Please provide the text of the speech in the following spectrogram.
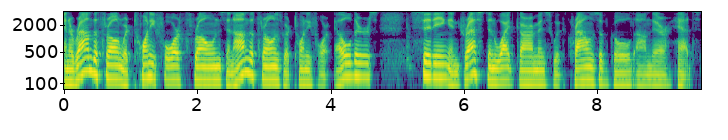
And around the throne were 24 thrones, and on the thrones were 24 elders sitting and dressed in white garments with crowns of gold on their heads.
